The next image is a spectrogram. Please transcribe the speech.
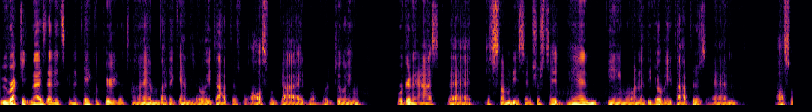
we recognize that it's going to take a period of time, but again, the early adopters will also guide what we're doing. We're going to ask that if somebody's interested in being one of the early adopters and also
